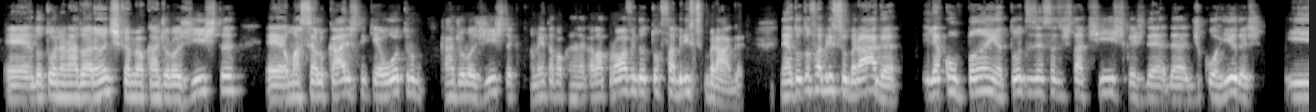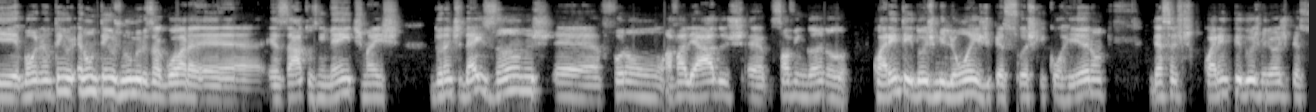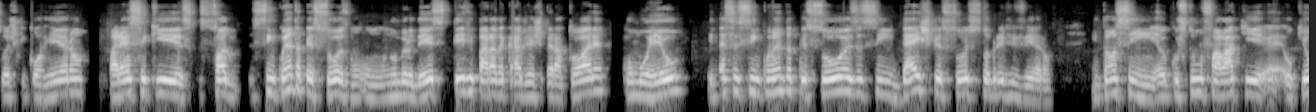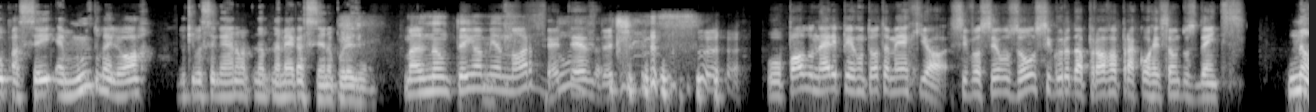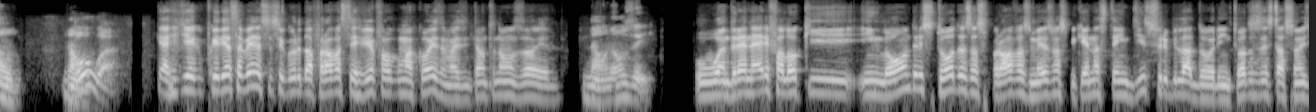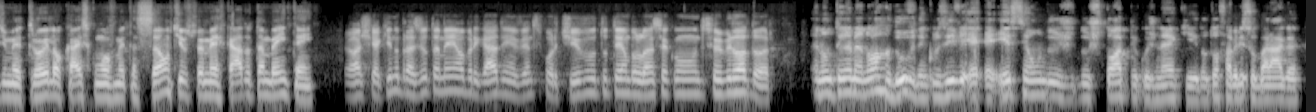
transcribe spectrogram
é, o Dr. Leonardo Arantes, que é meu cardiologista, é, o Marcelo Caristen, que é outro cardiologista, que também estava correndo aquela prova, e o Dr. Fabrício Braga. Né, o Dr. Fabrício Braga, ele acompanha todas essas estatísticas de, de, de corridas, e, bom, eu não tenho, eu não tenho os números agora é, exatos em mente, mas durante 10 anos é, foram avaliados, é, salvo engano, 42 milhões de pessoas que correram. Dessas 42 milhões de pessoas que correram, parece que só 50 pessoas, um, um número desse, teve parada cardiorrespiratória, como eu, e dessas 50 pessoas, assim, 10 pessoas sobreviveram. Então, assim, eu costumo falar que é, o que eu passei é muito melhor do que você ganhar na, na, na Mega Sena, por exemplo. Mas não tenho a menor Certeza. dúvida disso. O Paulo Neri perguntou também aqui, ó, se você usou o seguro da prova para correção dos dentes. Não, não. Boa! Que a gente queria saber se o seguro da prova servia para alguma coisa, mas então tu não usou ele. Não, não usei. O André Neri falou que em Londres todas as provas, mesmo as pequenas, têm desfibrilador. Em todas as estações de metrô e locais com movimentação, tipo supermercado, também tem. Eu acho que aqui no Brasil também é obrigado em evento esportivo tu ter ambulância com desfibrilador. Eu não tenho a menor dúvida, inclusive é- é- esse é um dos, dos tópicos né, que o Dr. Fabrício Braga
